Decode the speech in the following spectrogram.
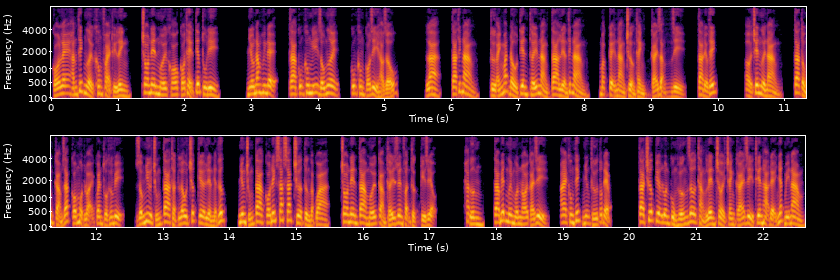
Có lẽ hắn thích người không phải Thủy Linh, cho nên mới khó có thể tiếp thu đi. Nhiều năm huynh đệ, ta cũng không nghĩ giấu ngươi, cũng không có gì hảo giấu. Là, ta thích nàng, từ ánh mắt đầu tiên thấy nàng ta liền thích nàng, mặc kệ nàng trưởng thành cái dạng gì, ta đều thích. Ở trên người nàng, ta tổng cảm giác có một loại quen thuộc hương vị, giống như chúng ta thật lâu trước kia liền nhận thức, nhưng chúng ta có đích xác xác chưa từng gặp qua, cho nên ta mới cảm thấy duyên phận thực kỳ diệu. Hắc Ưng, ta biết ngươi muốn nói cái gì, ai không thích những thứ tốt đẹp. Ta trước kia luôn cùng hướng dơ thẳng lên trời tranh cái gì thiên hạ đệ nhất mỹ nam,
